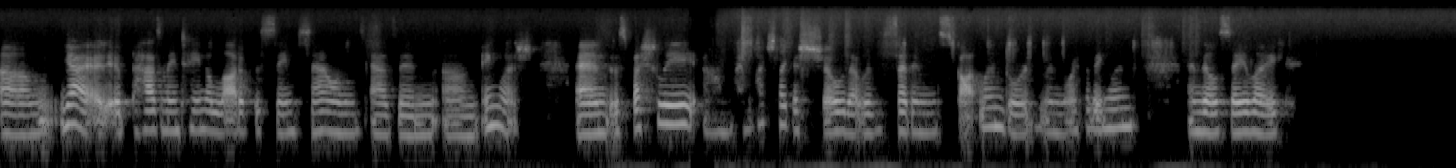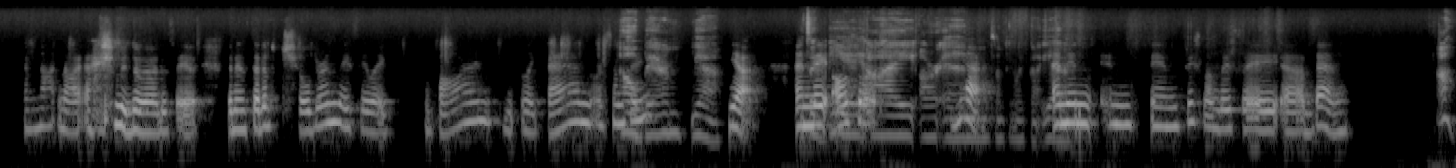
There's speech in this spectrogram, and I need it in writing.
um, yeah, it, it, has maintained a lot of the same sounds as in um, English. And especially, um, I watched like a show that was set in Scotland or the north of England, and they'll say like, I'm not, no, I actually don't know how to say it, but instead of children, they say like barn, like ban or something. Oh, bairn, yeah. Yeah and it's they like also B-A-I-R-N, yeah. something like that. Yeah. And in in in Friesland they say uh, bern. Oh.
